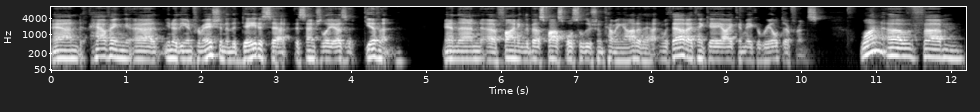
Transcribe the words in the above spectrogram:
and having uh, you know the information and the data set essentially as a given and then uh, finding the best possible solution coming out of that. And with that, I think AI can make a real difference. One of um,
